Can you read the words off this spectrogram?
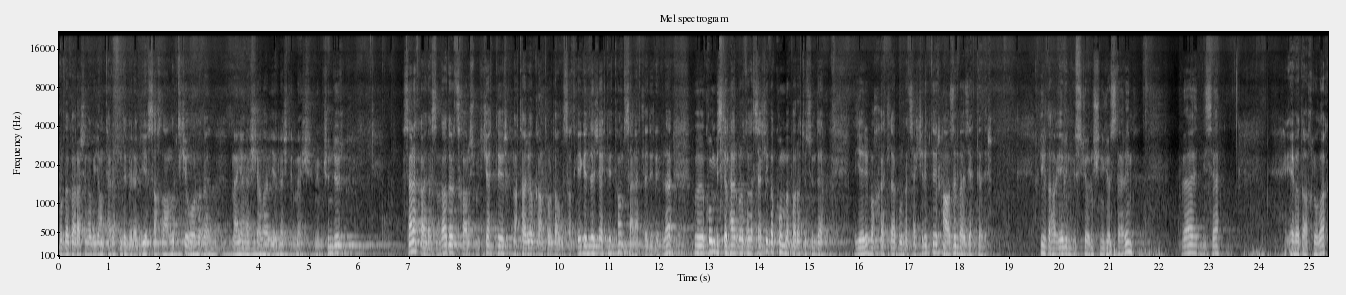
Burada qarajın da bu yan tərəfində belə bir yer saxlanılıbdır ki, orada da müəyyən əşyalar yerləşdirmək mümkündür. Sənəd qaydasındadır, çıxarış mülkiyyətdir, notarial kontorda alı-satqıya gediləcəkdir, tam sənədlidir evlər. E, Kombi sistem hər bir otağa çəkilib və kombi aparatı üçün də yeri, bax, xətlər burada çəkilibdir, hazır vəziyyətdədir. Bir daha evin üst görünüşünü göstərim və isə evə daxil olaq.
